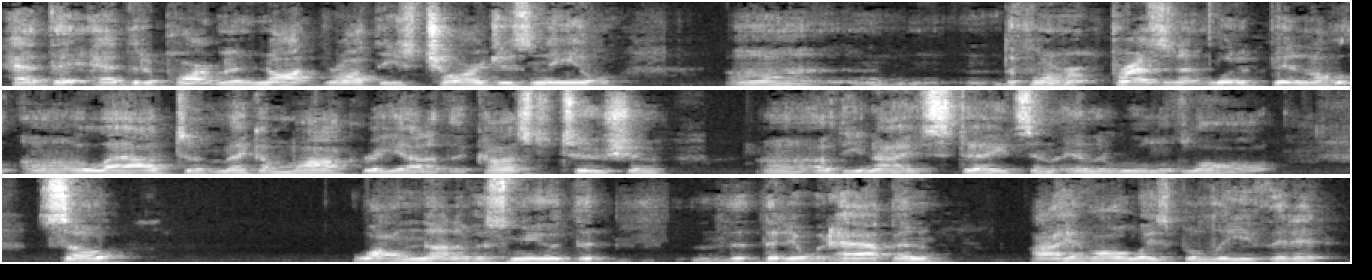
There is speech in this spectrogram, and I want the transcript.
had they had the department not brought these charges, Neal, uh, the former president would have been uh, allowed to make a mockery out of the Constitution uh, of the United States and, and, the rule of law. So, while none of us knew that, that that it would happen, I have always believed that it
